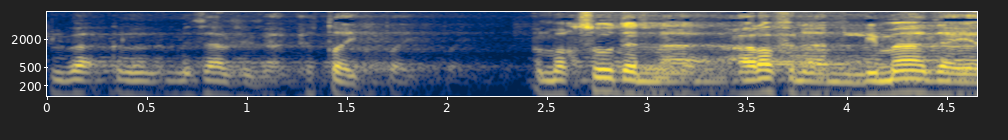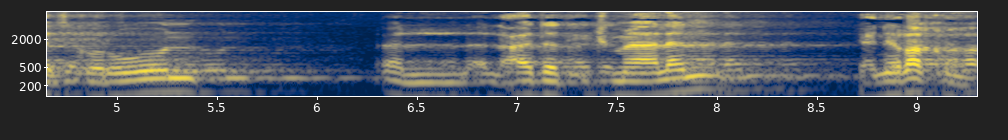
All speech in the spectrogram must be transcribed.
كل مثال في بابه. طيب. المقصود أن عرفنا أن لماذا يذكرون العدد اجمالا يعني رقم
